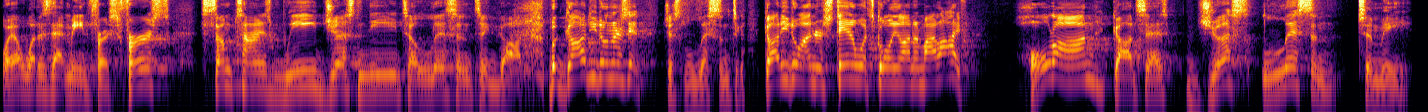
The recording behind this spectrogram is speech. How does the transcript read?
Well, what does that mean for us? First, sometimes we just need to listen to God. But God, you don't understand. Just listen to God. God, you don't understand what's going on in my life. Hold on, God says. Just listen to me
